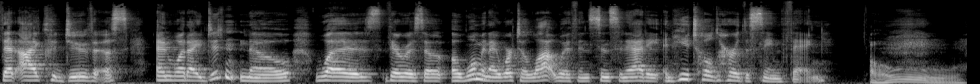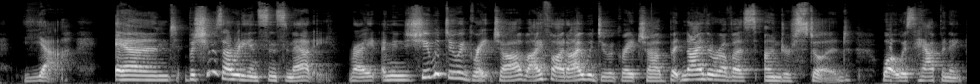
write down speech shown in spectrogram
that I could do this. And what I didn't know was there was a, a woman I worked a lot with in Cincinnati, and he told her the same thing. Oh. Yeah. And, but she was already in Cincinnati, right? I mean, she would do a great job. I thought I would do a great job, but neither of us understood what was happening.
